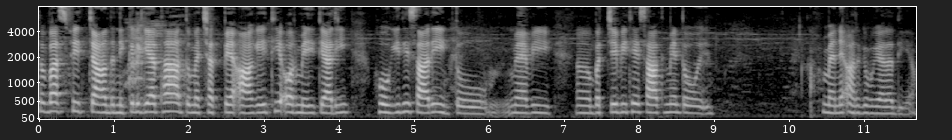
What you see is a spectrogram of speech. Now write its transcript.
तो बस फिर चाँद निकल गया था तो मैं छत पे आ गई थी, और मेरी तैयारी हो गई थी सारी। तो मैं भी बच्चे भी थे साथ में तो मैंने अर्घ वगैरह दिया।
